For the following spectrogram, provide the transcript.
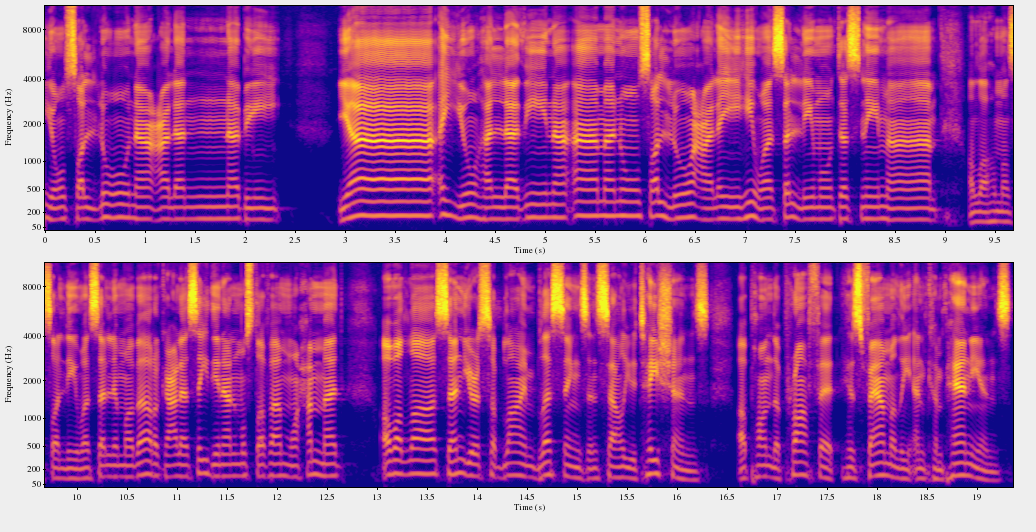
يصلون على النبي. يا أيها الذين آمنوا صلوا عليه وسلموا تسليما. اللهم صل وسلم وبارك على سيدنا المصطفى محمد Oh Allah, send your sublime blessings and salutations upon the Prophet, his family, and companions,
